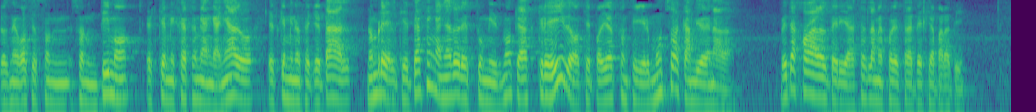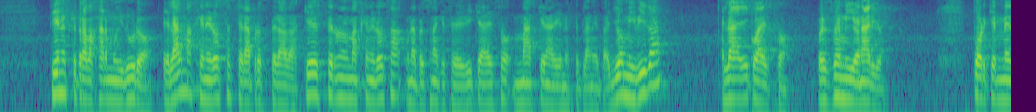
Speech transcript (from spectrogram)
los negocios son, son un timo, es que mi jefe me ha engañado, es que mi no sé qué tal. No, hombre, el que te has engañado eres tú mismo, que has creído que podías conseguir mucho a cambio de nada. Vete a jugar a la lotería, esa es la mejor estrategia para ti. Tienes que trabajar muy duro. El alma generosa será prosperada. ¿Qué es ser un alma generosa? Una persona que se dedique a eso más que nadie en este planeta. Yo mi vida la dedico a esto. Por eso soy millonario. Porque me,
